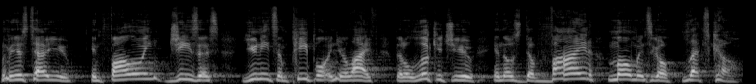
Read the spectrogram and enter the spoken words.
Let me just tell you, in following Jesus, you need some people in your life that'll look at you in those divine moments and go, Let's go.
